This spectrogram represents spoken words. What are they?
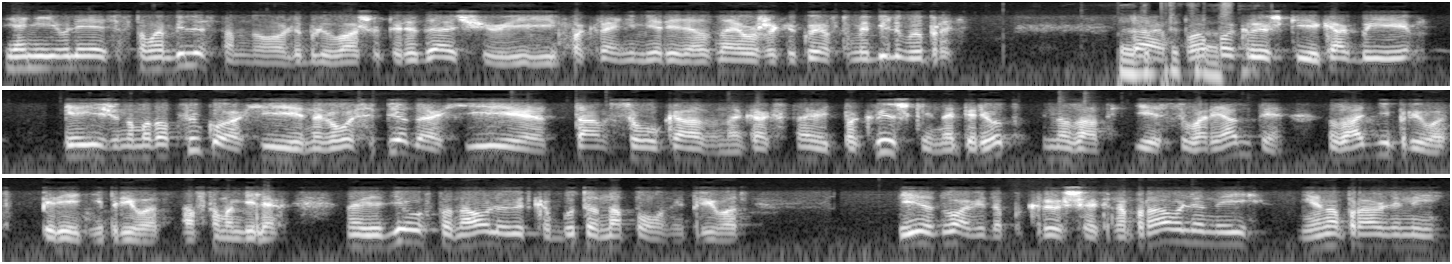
Я не являюсь автомобилистом, но люблю вашу передачу, и, по крайней мере, я знаю уже, какой автомобиль выбрать. Это так, по прекрасно. покрышке, как бы я езжу на мотоциклах и на велосипедах, и там все указано, как ставить покрышки наперед и назад. Есть варианты, задний привод, передний привод на автомобилях, но везде устанавливают как будто на полный привод. Есть два вида покрышек, направленный, ненаправленный,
